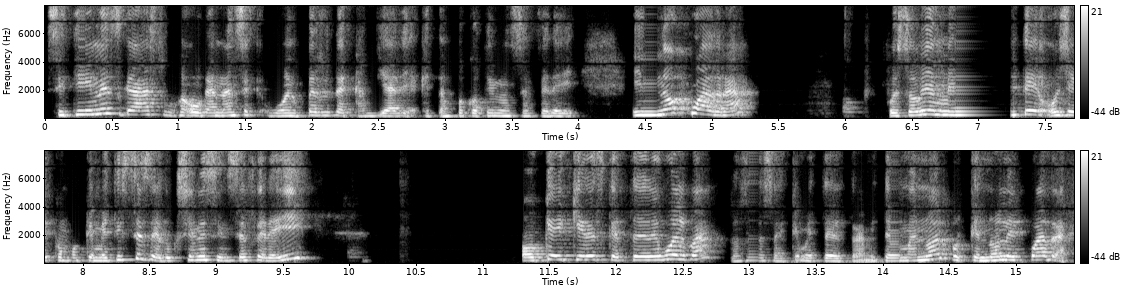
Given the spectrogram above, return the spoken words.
si tienes gasto o ganancia, bueno, pérdida cambiaria, que tampoco tiene un CFDI, y no cuadra, pues obviamente, oye, como que metiste deducciones sin CFDI, ok, quieres que te devuelva, entonces hay que meter el trámite manual porque no le cuadra.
